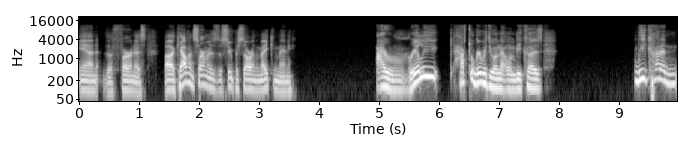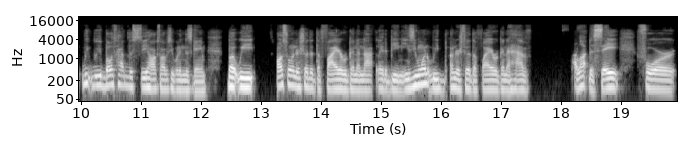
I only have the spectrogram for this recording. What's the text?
in the furnace. Uh, Calvin Sermon is the superstar in the making, Manny. I really have to agree with you on that one because we kind of we, we both have the Seahawks obviously winning this game, but we also understood that the fire were gonna not let it be an easy one. We understood the fire were gonna have a lot to say for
